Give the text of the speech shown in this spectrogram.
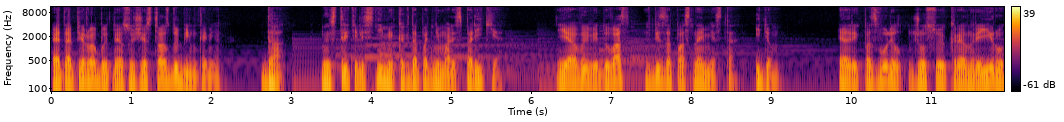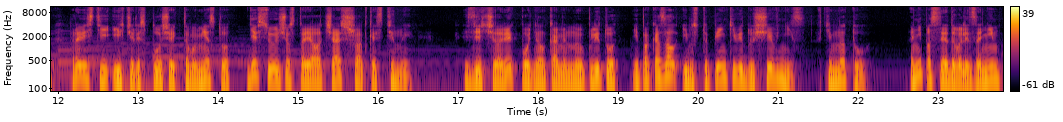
«Это первобытные существа с дубинками». «Да, мы встретились с ними, когда поднимались по реке. Я выведу вас в безопасное место. Идем». Элрик позволил Джосу и Кренрииру провести их через площадь к тому месту, где все еще стояла часть шаткой стены. Здесь человек поднял каменную плиту и показал им ступеньки, ведущие вниз, в темноту. Они последовали за ним,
